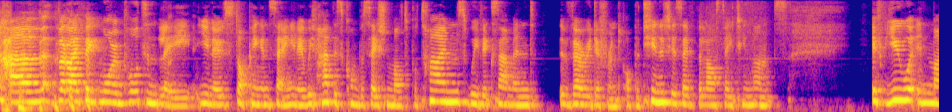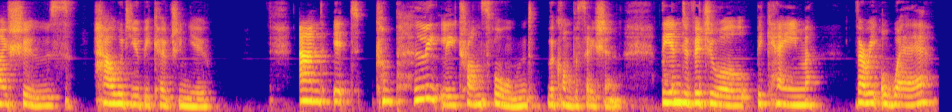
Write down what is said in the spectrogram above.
Um, but I think more importantly, you know, stopping and saying, you know, we've had this conversation multiple times, we've examined very different opportunities over the last 18 months. If you were in my shoes, how would you be coaching you? And it completely transformed the conversation. The individual became very aware,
